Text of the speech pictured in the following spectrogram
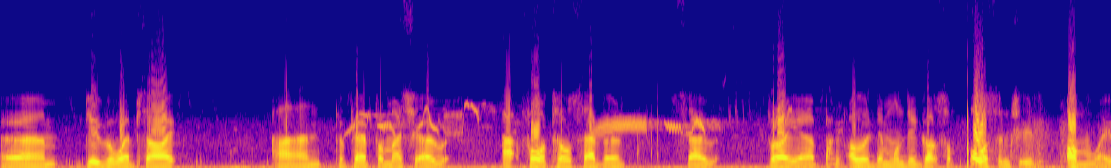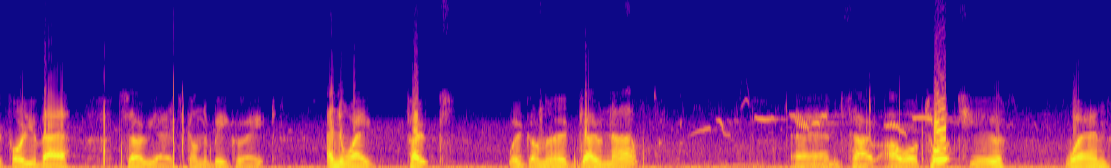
Um, do the website and prepare for my show at 4 till 7. So, for your bank holiday Monday, got some awesome tunes on the way for you there. So, yeah, it's to be great. Anyway, folks, we're to go now. Um, so, I will talk to you when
